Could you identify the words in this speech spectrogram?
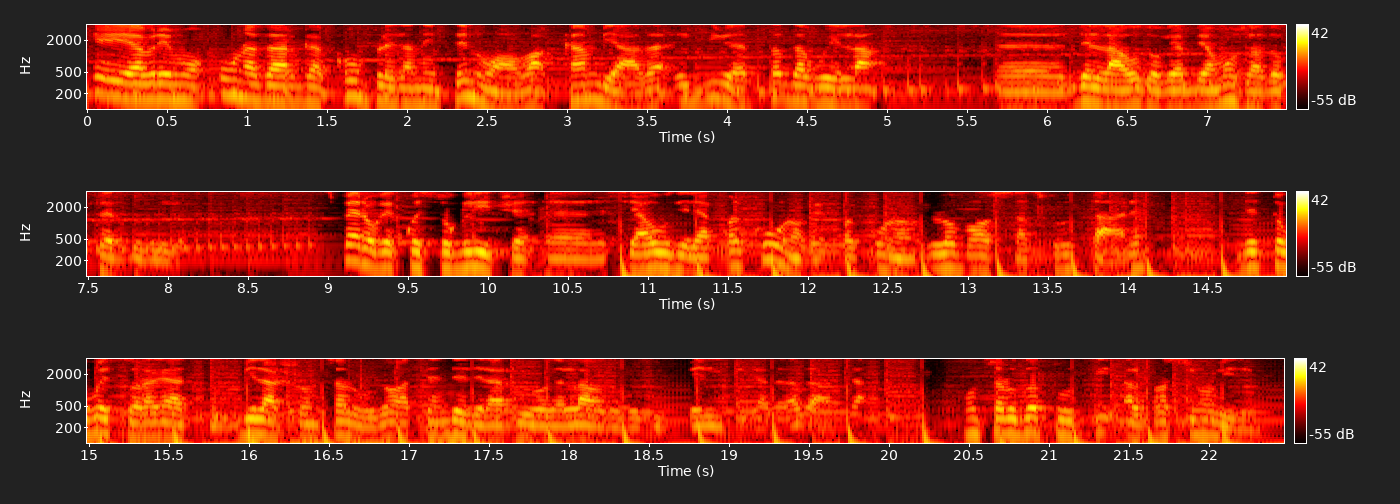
e avremo una targa completamente nuova cambiata e diversa da quella eh, dell'auto che abbiamo usato per duplicare. Spero che questo glitch eh, sia utile a qualcuno che qualcuno lo possa sfruttare. Detto questo ragazzi vi lascio un saluto. Attendete l'arrivo dell'auto così verificate la targa. Un saluto a tutti al prossimo video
